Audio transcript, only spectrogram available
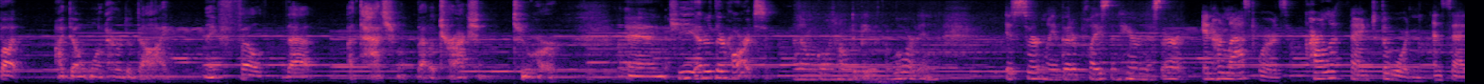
but I don't want her to die. They felt that attachment, that attraction to her. And she entered their hearts. I know I'm going home to be with the Lord, and it's certainly a better place than here on this earth. In her last words, Karla thanked the warden and said,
